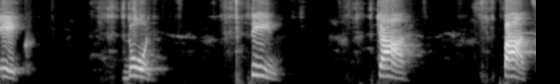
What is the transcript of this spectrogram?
एक दोन तीन चार पाच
